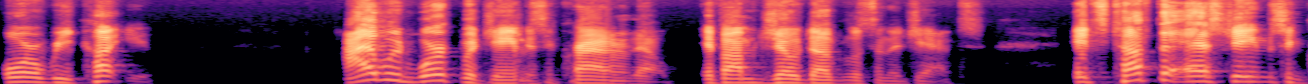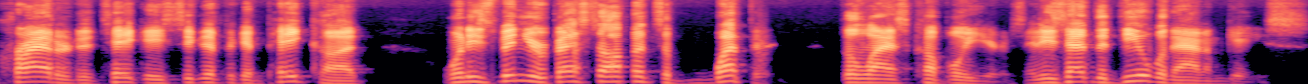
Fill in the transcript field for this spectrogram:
or we cut you. I would work with Jamison Crowder, though, if I'm Joe Douglas and the Jets. It's tough to ask Jamison Crowder to take a significant pay cut when he's been your best offensive weapon the last couple of years, and he's had to deal with Adam Gase,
